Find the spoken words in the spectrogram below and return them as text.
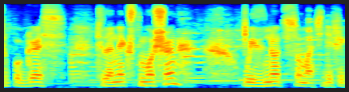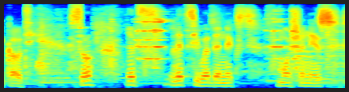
to progress to the next motion with not so much difficulty. So let's let's see what the next motion is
